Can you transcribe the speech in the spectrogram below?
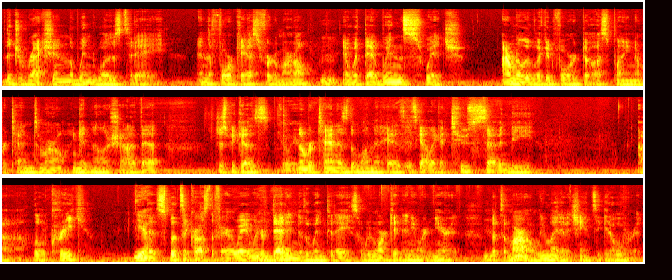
the direction the wind was today, and the forecast for tomorrow. Mm-hmm. And with that wind switch, I'm really looking forward to us playing number ten tomorrow and getting another shot at that. Just because Oh, yeah. number ten is the one that has it's got like a 270 uh, little creek Yeah. that splits across the fairway, and we were dead into the wind today, so we weren't getting anywhere near it. But tomorrow, we might have a chance to get over it.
